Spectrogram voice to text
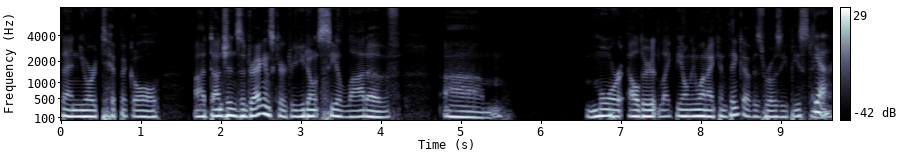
than your typical uh, Dungeons and Dragons character. You don't see a lot of um, more elder. Like the only one I can think of is Rosie Beestinger. Yeah.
